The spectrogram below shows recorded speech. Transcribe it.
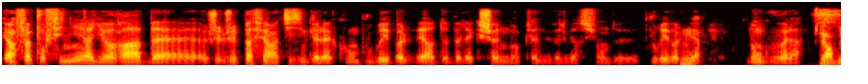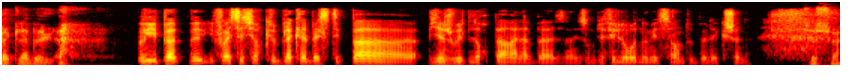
et enfin pour finir, il y aura, bah, je, vais pas faire un teasing à la con, Blue Revolver Double Action, donc la nouvelle version de Blue Revolver. Mm. Donc voilà. Leur Black Label. Oui, il faut c'est sûr que Black Label c'était pas bien joué de leur part à la base. Hein. Ils ont bien fait de le renommer ça en Double Action. C'est ça.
